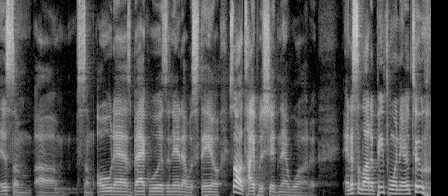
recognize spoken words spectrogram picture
it's some um some old ass backwoods in there that was stale. It's all type of shit in that water, and it's a lot of people in there too.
